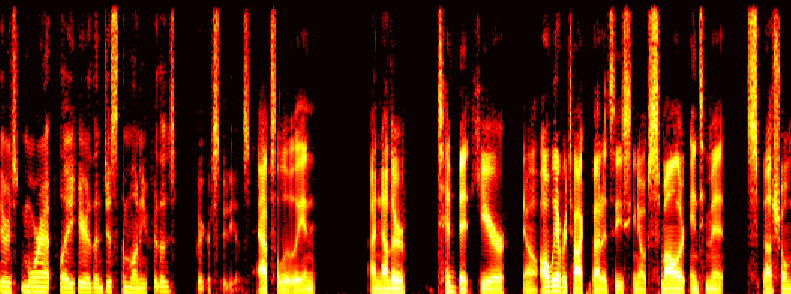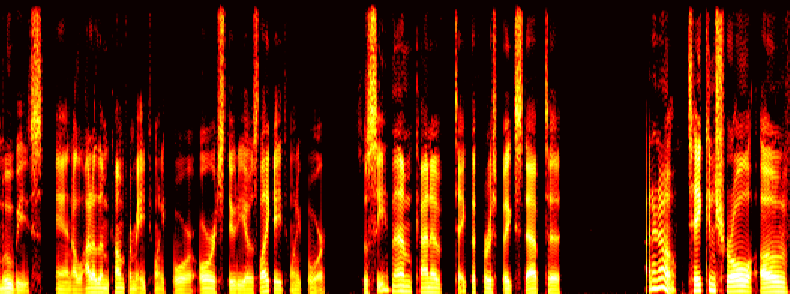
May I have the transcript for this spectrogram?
there's more at play here than just the money for those bigger studios. Absolutely. And another tidbit here, you know, all we ever talk about is these, you know, smaller, intimate, special movies. And a lot of them come from A24 or studios like A24. So seeing them kind of take the first big step to, I don't know, take control of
